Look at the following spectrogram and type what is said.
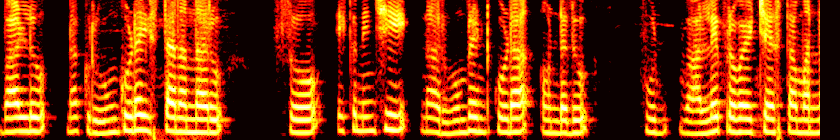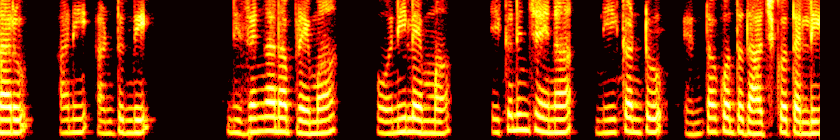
వాళ్ళు నాకు రూమ్ కూడా ఇస్తానన్నారు. సో ఇక నుంచి నా రూమ్ రెంట్ కూడా ఉండదు. ఫుడ్ వాళ్ళే ప్రొవైడ్ చేస్తామన్నారు అని అంటుంది. నిజంగా నా ప్రేమ? పోనీలేమ్మ. ఇక నుంచైనా నీకంటూ ఎంతో కొంత దాచుకో తల్లి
